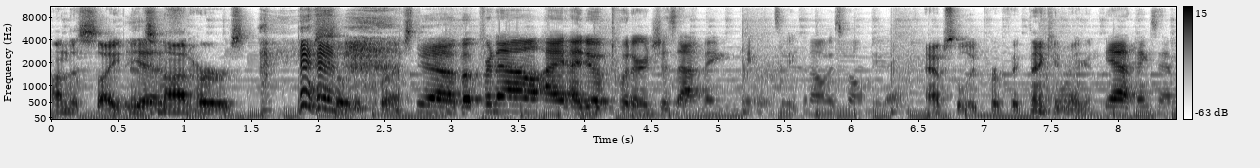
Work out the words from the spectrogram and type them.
on the site, and Yes. it's not hers. I'm so depressed. yeah, but for now, I, I do have Twitter. It's just at Megan Caywood, so you can always follow me there. Absolutely perfect. Thank you, Megan. Yeah, thanks, Sam.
